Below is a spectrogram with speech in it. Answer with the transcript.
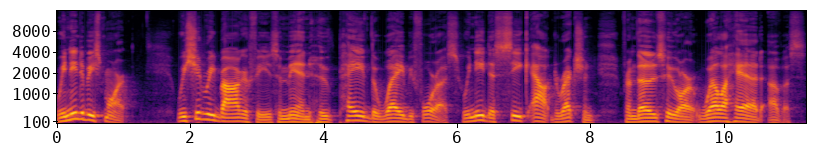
We need to be smart. We should read biographies of men who've paved the way before us. We need to seek out direction from those who are well ahead of us.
